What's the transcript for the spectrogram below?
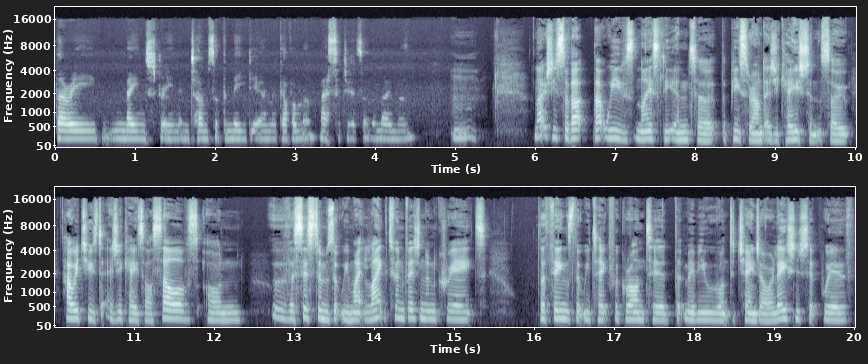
very mainstream in terms of the media and the government messages at the moment. Mm. And actually, so that, that weaves nicely into the piece around education. So, how we choose to educate ourselves on the systems that we might like to envision and create, the things that we take for granted that maybe we want to change our relationship with,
